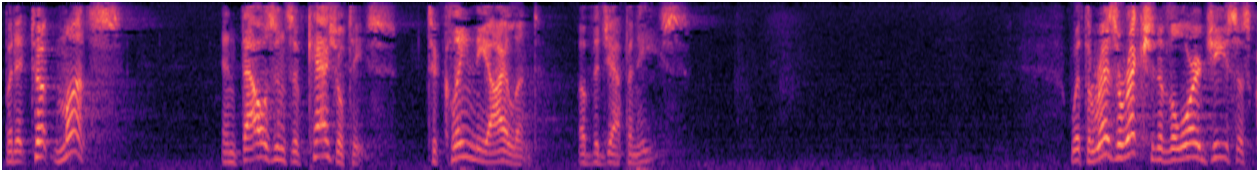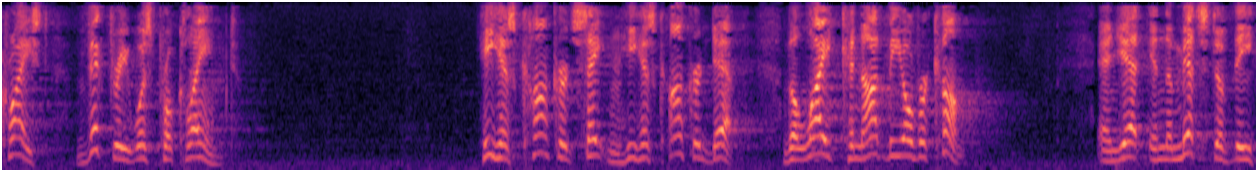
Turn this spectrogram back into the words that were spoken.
But it took months and thousands of casualties to clean the island of the Japanese. With the resurrection of the Lord Jesus Christ, victory was proclaimed. He has conquered Satan. He has conquered death. The light cannot be overcome. And yet, in the midst of the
